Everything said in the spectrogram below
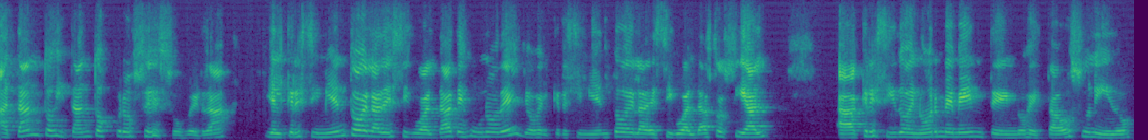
a tantos y tantos procesos, ¿verdad? Y el crecimiento de la desigualdad es uno de ellos. El crecimiento de la desigualdad social ha crecido enormemente en los Estados Unidos,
